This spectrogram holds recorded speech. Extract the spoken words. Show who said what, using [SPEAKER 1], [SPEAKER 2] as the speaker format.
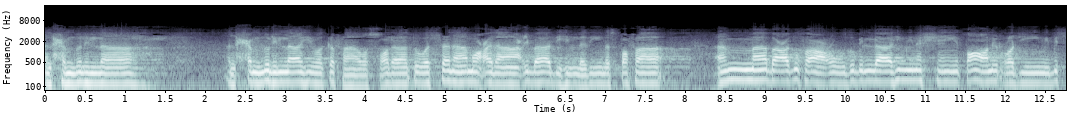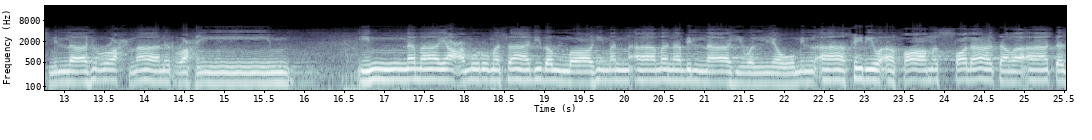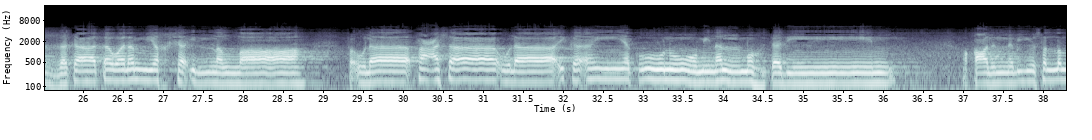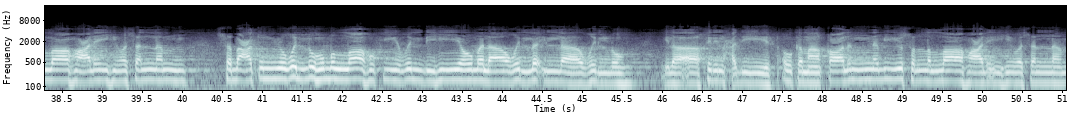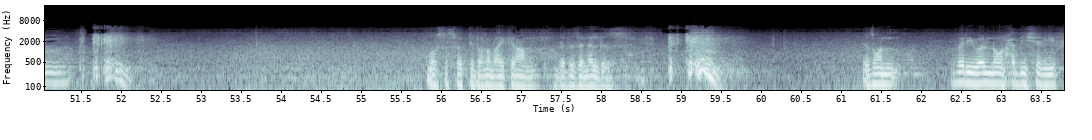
[SPEAKER 1] الحمد لله الحمد لله وكفى والصلاة والسلام على عباده الذين اصطفى. أما بعد فأعوذ بالله من الشيطان الرجيم. بسم الله الرحمن الرحيم. إنما يعمر مساجد الله من آمن بالله واليوم الآخر وأقام الصلاة وآتى الزكاة ولم يخش إلا الله. فأولا فعسى أولئك أن يكونوا من المهتدين. وقال النبي صلى الله عليه وسلم سبعة يظلهم الله في ظله يوم لا ظل إلا ظله. إلى آخر الحديث أو كما قال النبي صلى الله عليه وسلم. Most respected Ulama Ikram, brothers and elders. There's one very well-known hadith sharif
